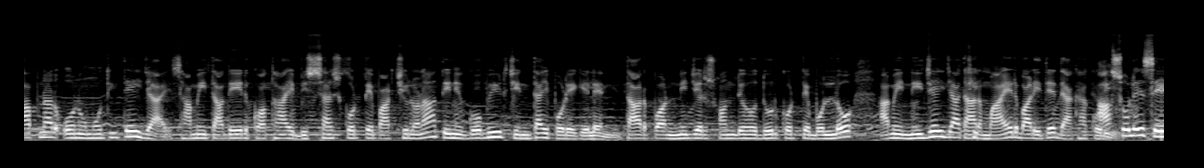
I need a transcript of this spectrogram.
আপনার অনুমতিতেই যায়। স্বামী তাদের কথায় বিশ্বাস করতে পারছিল না। তিনি গভীর চিন্তায় পড়ে গেলেন। তারপর নিজের সন্দেহ দূর করতে বলল, আমি নিজেই যা তার মায়ের বাড়িতে দেখা করি। আসলে সে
